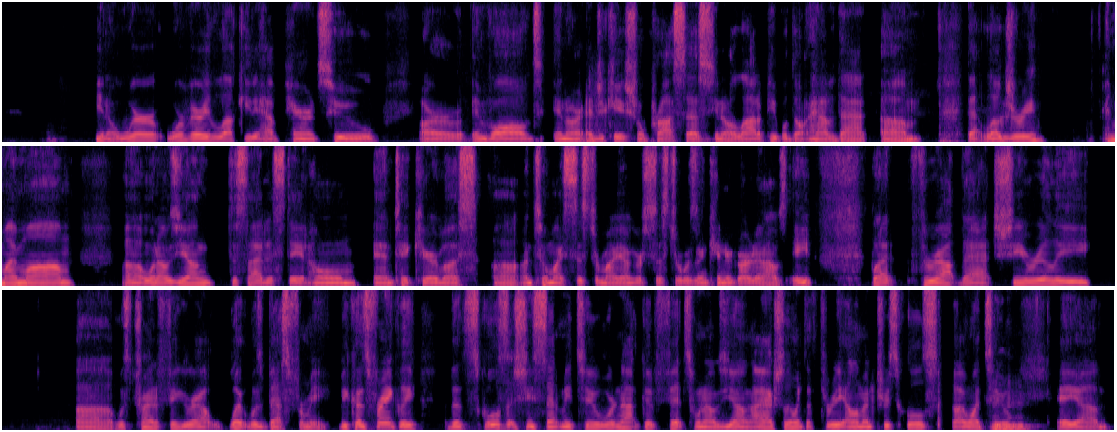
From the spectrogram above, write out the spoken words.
you know, we're we're very lucky to have parents who are involved in our educational process. You know, a lot of people don't have that um, that luxury. And my mom, uh, when I was young, decided to stay at home and take care of us uh, until my sister, my younger sister, was in kindergarten. I was eight, but throughout that, she really uh, was trying to figure out what was best for me because frankly the schools that she sent me to were not good fits when i was young i actually went to three elementary schools so i went to mm-hmm. a um,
